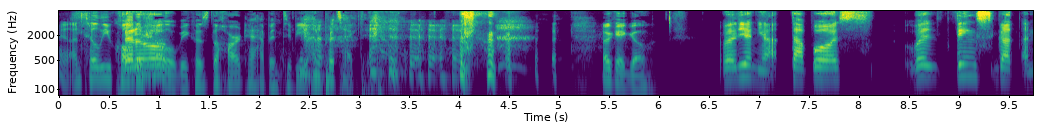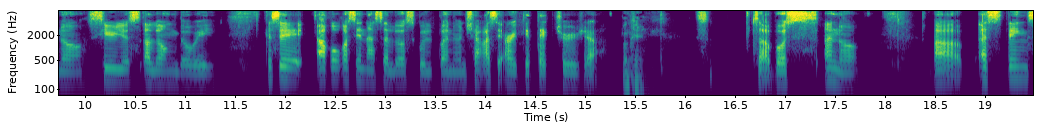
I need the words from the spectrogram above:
Yeah, Until you call the Pero- show because the heart happened to be unprotected. okay, go. Well, yun nga. Tapos, well, things got, ano, serious along the way. Kasi, ako kasi nasa law school pa nun. Siya kasi architecture siya. Okay. Tapos, ano, uh, as things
